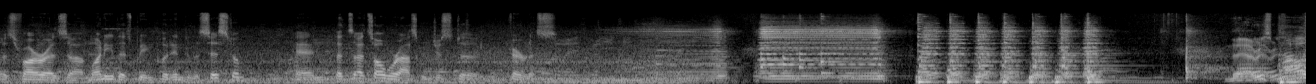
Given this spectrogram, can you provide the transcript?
as far as uh, money that's being put into the system, and that's that's all we're asking, just uh, fairness. There is power,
